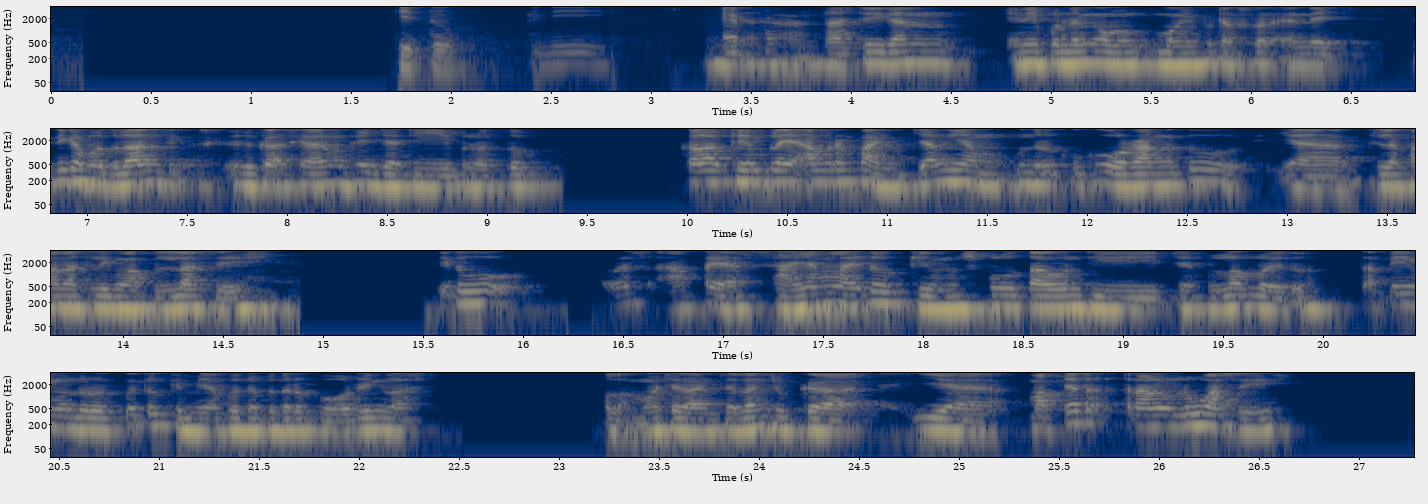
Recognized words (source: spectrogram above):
gitu ini Ya, Apple. tadi kan ini bener ngomong ngomongin budak Square Enix. Ini kebetulan se- juga sekarang mungkin jadi penutup. Kalau gameplay hour panjang yang menurutku kurang itu ya Final Fantasy 15 sih. Itu apa ya sayang lah itu game 10 tahun di develop loh itu. Tapi menurutku itu game yang bener-bener boring lah. Kalau mau jalan-jalan juga ya mapnya ter- terlalu luas sih.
